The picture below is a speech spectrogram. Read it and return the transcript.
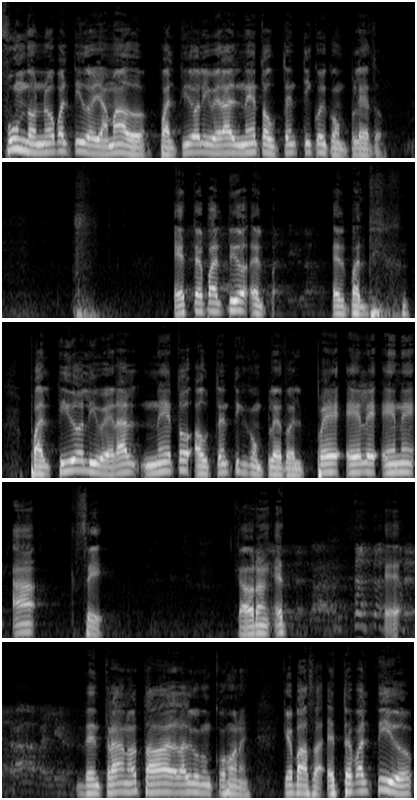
funda un nuevo partido llamado Partido Liberal Neto Auténtico y Completo. Este partido, el, partido, Partido Liberal Neto Auténtico y Completo, el PLNAC. Cabrón, es- eh, de entrada no estaba algo con cojones. ¿Qué pasa? Este partido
